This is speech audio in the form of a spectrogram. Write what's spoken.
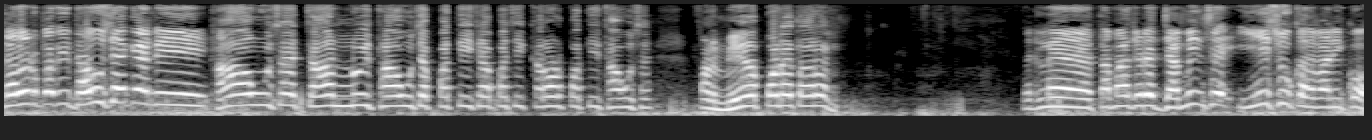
કરોડપતિ થવું છે કે નહીં? થાવું છે ચાંદનું થાવું છે પતિ છે પછી કરોડપતિ થાવું છે. પણ મેળ પડે તારે ને. એટલે તમારા જોડે જમીન છે એ શું કરવાની કહો?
